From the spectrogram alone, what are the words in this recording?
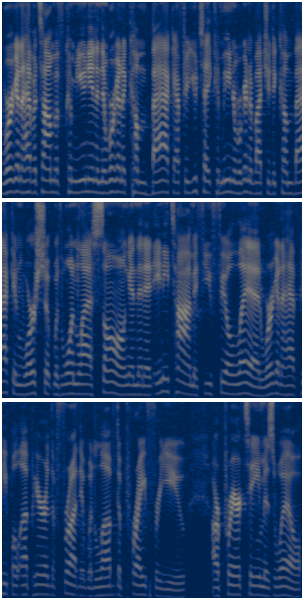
we're going to have a time of communion, and then we're going to come back after you take communion. We're going to invite you to come back and worship with one last song. And then at any time, if you feel led, we're going to have people up here at the front that would love to pray for you our prayer team as well.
